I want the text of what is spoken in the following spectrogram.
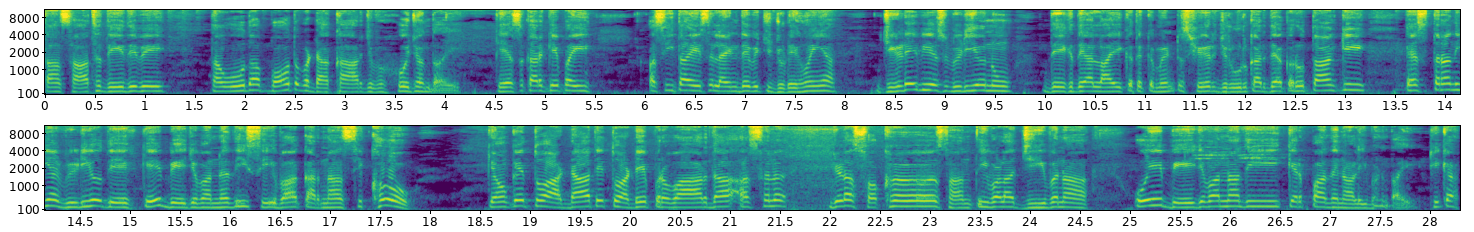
ਤਾਂ ਸਾਥ ਦੇ ਦੇਵੇ, ਤਾਂ ਉਹਦਾ ਬਹੁਤ ਵੱਡਾ ਕਾਰਜ ਹੋ ਜਾਂਦਾ ਏ। ਤੇ ਇਸ ਕਰਕੇ ਭਾਈ, ਅਸੀਂ ਤਾਂ ਇਸ ਲਾਈਨ ਦੇ ਵਿੱਚ ਜੁੜੇ ਹੋਏ ਆ ਜਿਹੜੇ ਵੀ ਇਸ ਵੀਡੀਓ ਨੂੰ ਦੇਖਦੇ ਆ ਲਾਈਕ ਤੇ ਕਮੈਂਟ ਸ਼ੇਅਰ ਜ਼ਰੂਰ ਕਰ ਦਿਆ ਕਰੋ, ਤਾਂ ਕਿ ਇਸ ਤਰ੍ਹਾਂ ਦੀਆਂ ਵੀਡੀਓ ਦੇਖ ਕੇ ਬੇਜਵਾਨਾਂ ਦੀ ਸੇਵਾ ਕਰਨਾ ਸਿੱਖੋ। ਕਿਉਂਕਿ ਤੁਹਾਡਾ ਤੇ ਤੁਹਾਡੇ ਪਰਿਵਾਰ ਦਾ ਅਸਲ ਜਿਹੜਾ ਸੁੱਖ, ਸ਼ਾਂਤੀ ਵਾਲਾ ਜੀਵਨ ਆ, ਉਹ ਇਹ ਬੇਜਵਾਨਾਂ ਦੀ ਕਿਰਪਾ ਦੇ ਨਾਲ ਹੀ ਬਣਦਾ ਏ, ਠੀਕ ਆ?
